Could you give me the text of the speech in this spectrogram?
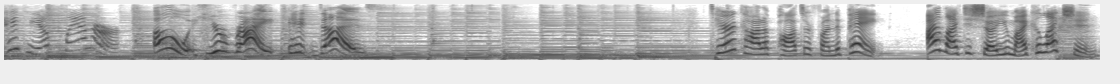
pick-me-up planner. Oh, you're right, it does. Terracotta pots are fun to paint. I'd like to show you my collection.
